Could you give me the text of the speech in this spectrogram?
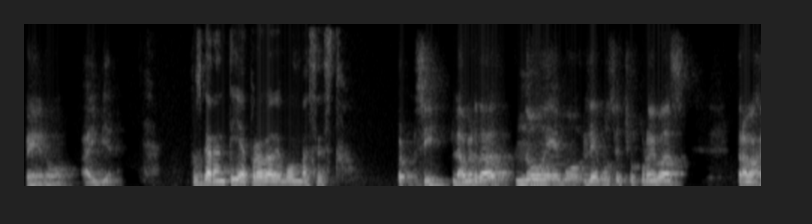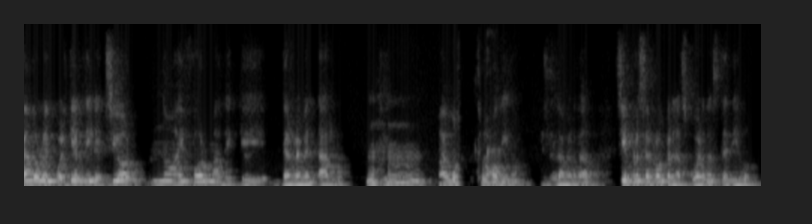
pero ahí viene. Pues garantía, prueba de bombas esto. Sí, la verdad, no hemos, le hemos hecho pruebas trabajándolo en cualquier dirección, no hay forma de que de reventarlo. No hemos podido, es la verdad. Siempre se rompen las cuerdas, te digo.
